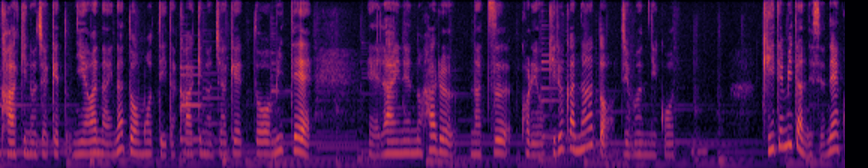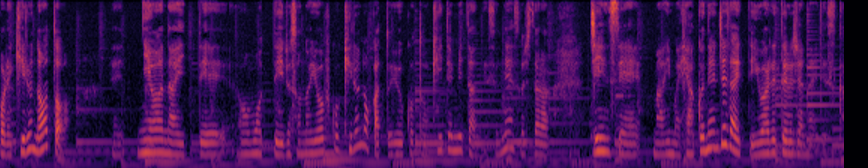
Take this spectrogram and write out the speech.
カーキのジャケット似合わないなと思っていたカーキのジャケットを見て、えー、来年の春夏これを着るかなと自分にこう聞いてみたんですよね。これ着るのと、え似合わないって思っているその洋服を着るのかということを聞いてみたんですよね。そしたら人生まあ今100年時代って言われてるじゃないですか。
